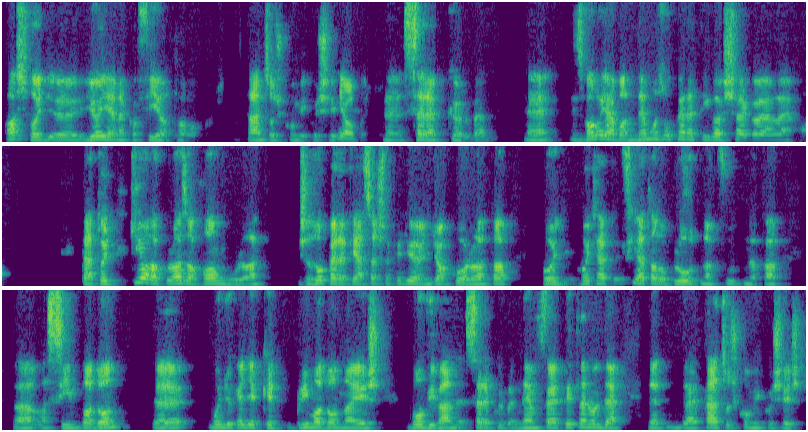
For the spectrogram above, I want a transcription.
Az, hogy jöjjenek a fiatalok, táncos komikusi Jó. szerepkörben, ez valójában nem az operett igazsága ellen hat. Tehát, hogy kialakul az a hangulat, és az operett játszásnak egy olyan gyakorlata, hogy, hogy hát fiatalok lótnak, futnak a, a színpadon, mondjuk egyébként primadonna és bonviván szerepkörben nem feltétlenül, de, de, de táncos komikus és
